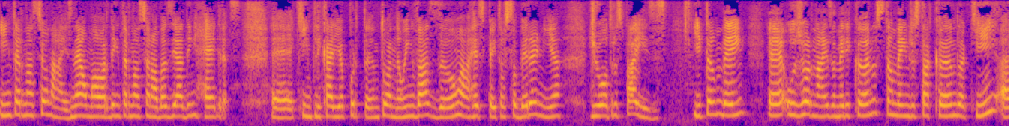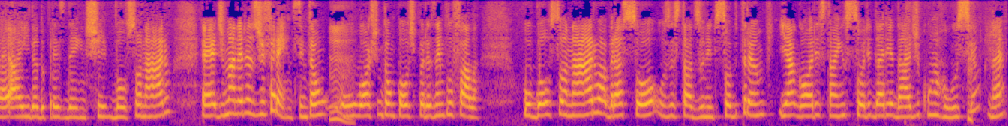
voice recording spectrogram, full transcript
internacionais, né? Uma ordem internacional baseada em regras, é, que implicaria, portanto, a não invasão a respeito à soberania de outros países. E também é, os jornais americanos também destacando aqui é, a ida do presidente Bolsonaro é, de maneiras diferentes. Então, hum. o Washington Post, por exemplo, fala o Bolsonaro abraçou os Estados Unidos sob Trump e agora está em solidariedade com a Rússia, né?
